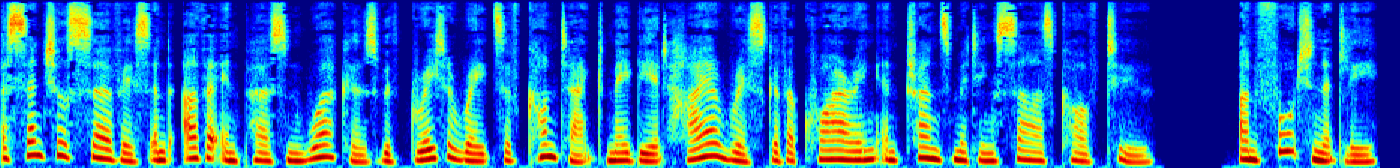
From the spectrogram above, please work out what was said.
essential service and other in person workers with greater rates of contact may be at higher risk of acquiring and transmitting SARS CoV 2. Unfortunately,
